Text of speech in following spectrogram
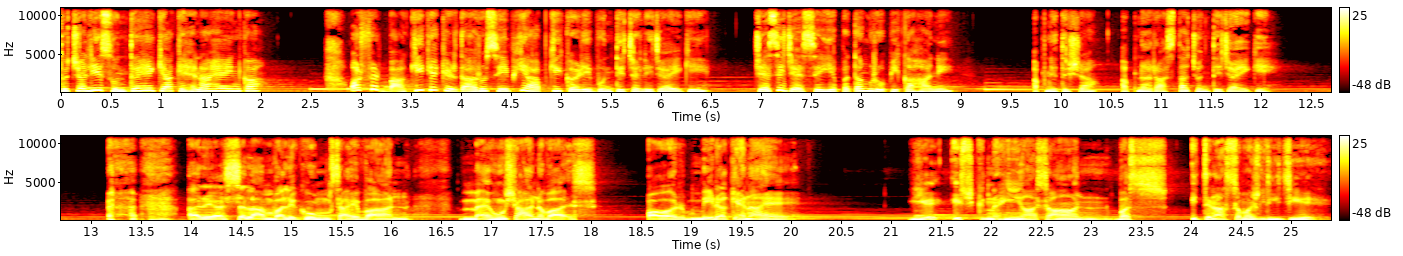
तो चलिए सुनते हैं क्या कहना है इनका। और फिर बाकी के किरदारों से भी आपकी कड़ी बुनती चली जाएगी। जैसे जैसे ये पतंग रूपी कहानी अपनी दिशा, अपना रास्ता चुनती जाएगी। अरे, अस्सलाम वालेकुम, साहिबान। मैं हूँ शाहनवाज और मेरा कहना है, ये इश्क नहीं आसान, बस इतना समझ लीजिए।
